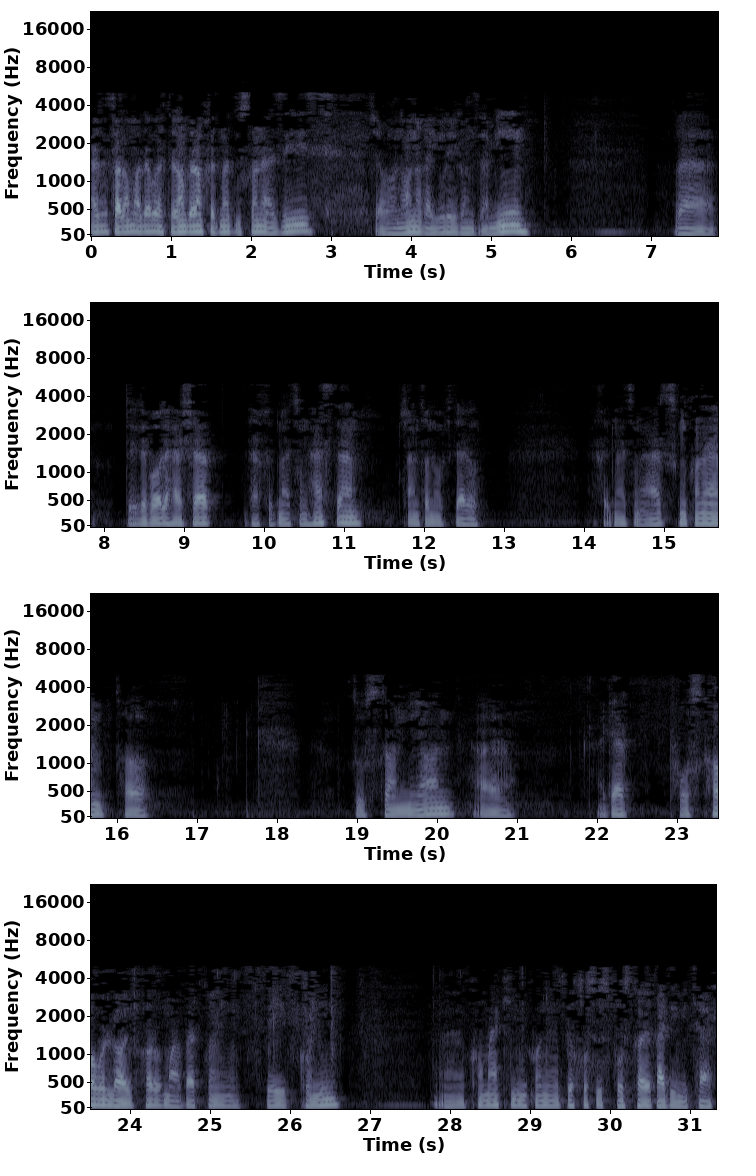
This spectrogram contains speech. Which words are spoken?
عرض سلام ادب و احترام دارم خدمت دوستان عزیز جوانان غیور ایران زمین و به روال هر شب در خدمتتون هستم. چند تا نکته رو خدمتون عرض می‌کنم تا دوستان میان. اگر پست ها و live ها رو محبت کنین save کنین کمکی می‌کنه به خصوص پست های قدیمی تر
